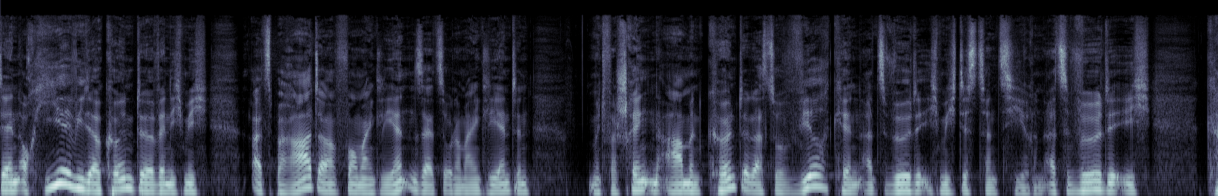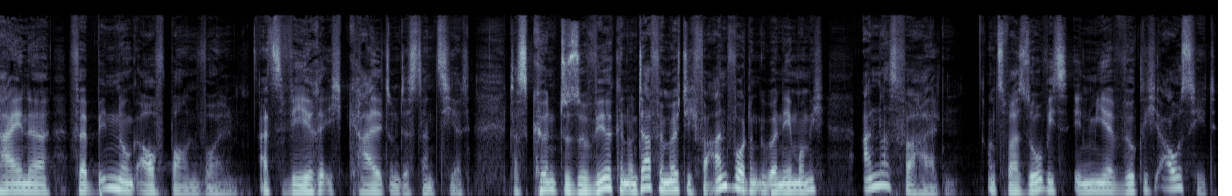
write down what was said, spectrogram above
Denn auch hier wieder könnte, wenn ich mich als Berater vor meinen Klienten setze oder meine Klientin mit verschränkten Armen, könnte das so wirken, als würde ich mich distanzieren, als würde ich keine Verbindung aufbauen wollen, als wäre ich kalt und distanziert. Das könnte so wirken und dafür möchte ich Verantwortung übernehmen und mich anders verhalten. Und zwar so, wie es in mir wirklich aussieht.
